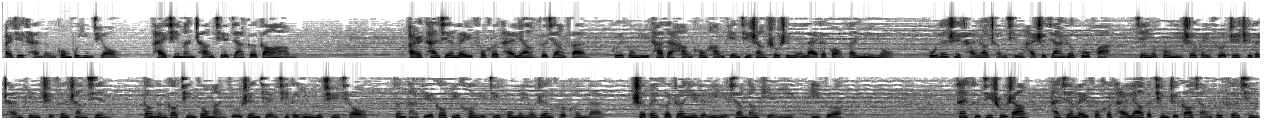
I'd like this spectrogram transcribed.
而且产能供不应求，排期漫长且价格高昂。而碳纤维复合材料则相反，归功于它在航空航天器上数十年来的广泛运用，无论是缠绕成型还是加热固化，现有工艺设备所支持的产品尺寸上限，都能够轻松满足深潜器的应用需求，增大结构壁厚也几乎没有任何困难，设备和专业人力也相当便宜易得。在此基础上，碳纤维复合材料的轻质高强度特性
